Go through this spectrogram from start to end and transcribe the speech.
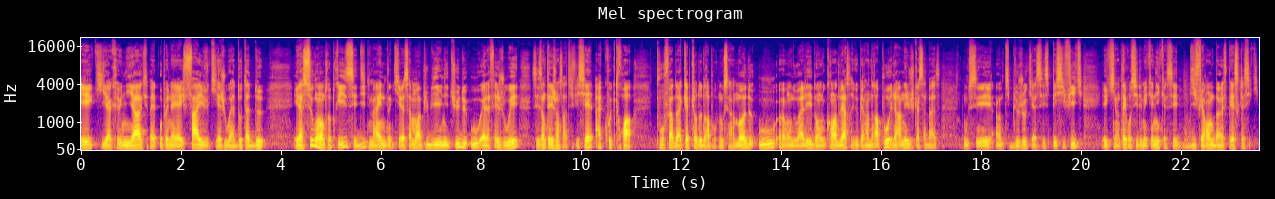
et qui a créé une IA qui s'appelle OpenAI 5, qui a joué à Dota 2 et la seconde entreprise, c'est DeepMind, qui récemment a publié une étude où elle a fait jouer ses intelligences artificielles à Quake 3 pour faire de la capture de drapeaux. Donc c'est un mode où euh, on doit aller dans le camp adverse, récupérer un drapeau et le ramener jusqu'à sa base. Donc c'est un type de jeu qui est assez spécifique et qui intègre aussi des mécaniques assez différentes d'un FPS classique.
